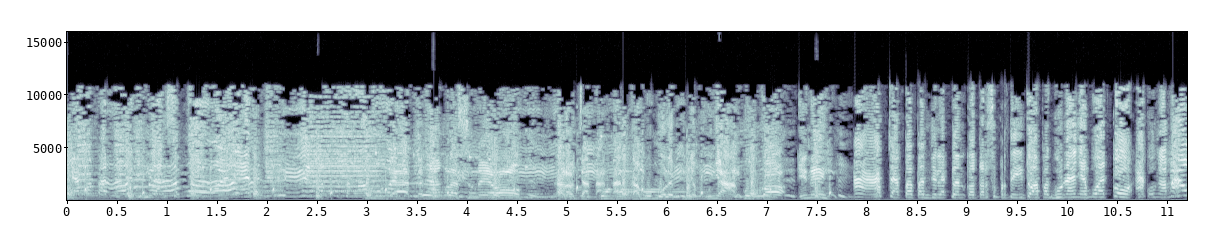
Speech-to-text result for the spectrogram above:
jangan semua. Ya? Tenanglah Suneo. Kalau catatan kamu boleh punya-punya aku kok. Ini. Ah, catatan jelek dan kotor seperti itu apa gunanya buatku? Aku nggak mau.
